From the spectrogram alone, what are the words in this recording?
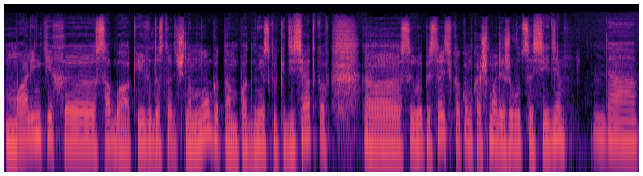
маленьких э, собак. Их достаточно много, там под несколько десятков. Вы представляете, в каком кошмаре живут соседи? Да.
